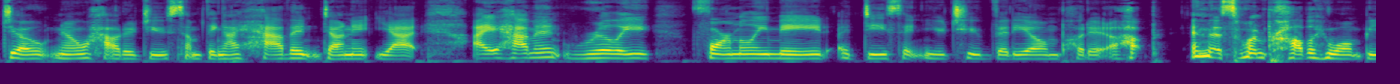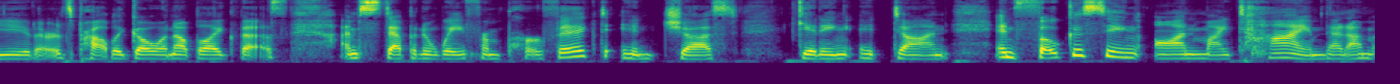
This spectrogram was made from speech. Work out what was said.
don't know how to do something. I haven't done it yet. I haven't really formally made a decent YouTube video and put it up. And this one probably won't be either. It's probably going up like this. I'm stepping away from perfect and just getting it done and focusing on my time, that I'm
